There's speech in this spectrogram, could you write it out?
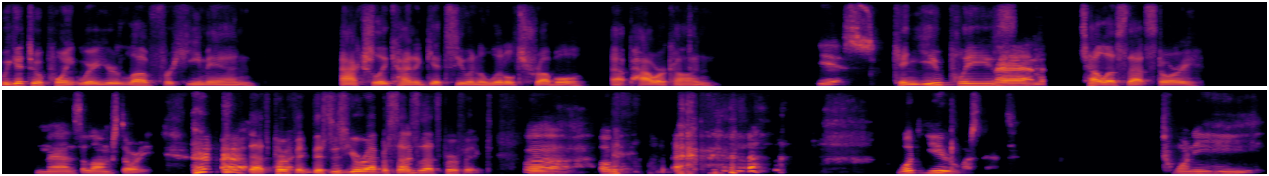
we get to a point where your love for He-Man actually kind of gets you in a little trouble at PowerCon. Yes. Can you please Man, tell us that story? man, it's a long story. That's All right. perfect. This is your episode, so that's perfect. Ah, okay. what year was that? 20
